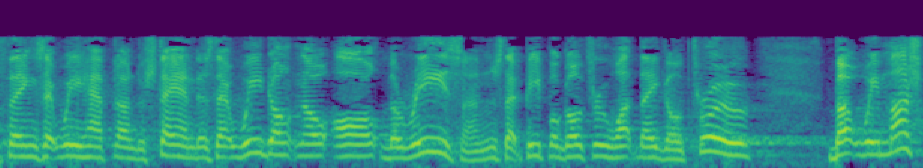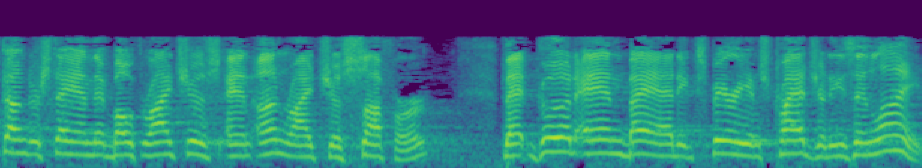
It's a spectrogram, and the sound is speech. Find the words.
the things that we have to understand is that we don't know all the reasons that people go through what they go through, but we must understand that both righteous and unrighteous suffer, that good and bad experience tragedies in life.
